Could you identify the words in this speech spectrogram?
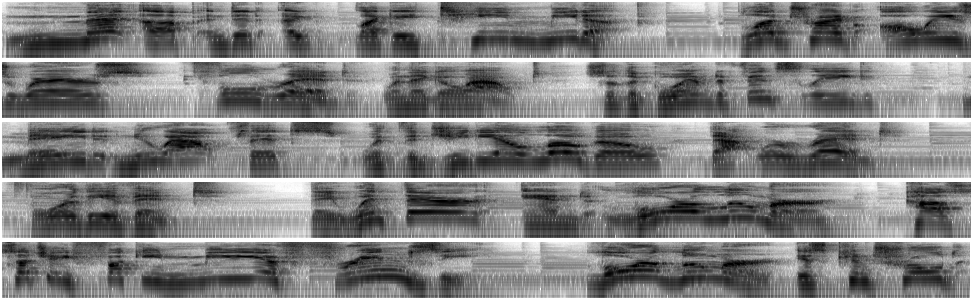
met up and did a like a team meetup. Blood Tribe always wears full red when they go out. So the Goyim Defense League made new outfits with the GDL logo that were red for the event. They went there and Laura Loomer caused such a fucking media frenzy. Laura Loomer is controlled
